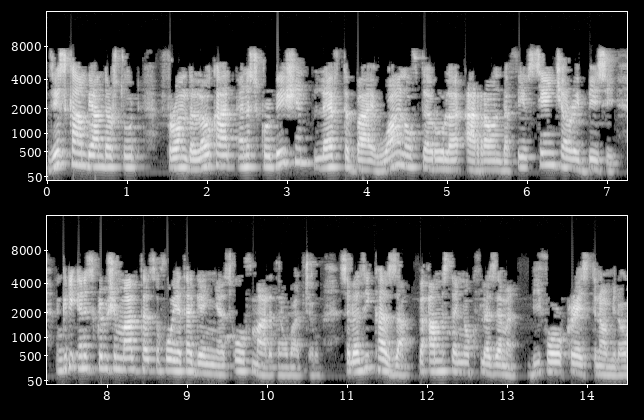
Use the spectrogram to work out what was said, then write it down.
This can be understood from the local inscription left by one of the ruler around the 5th century BC. እንግዲህ ኢንስክሪፕሽን ማለት ተጽፎ የተገኘ ጽሁፍ ማለት ነው ባጭሩ። ስለዚህ ከዛ በአምስተኛው ክፍለ ዘመን ቢፎር ክራይስት ነው የሚለው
